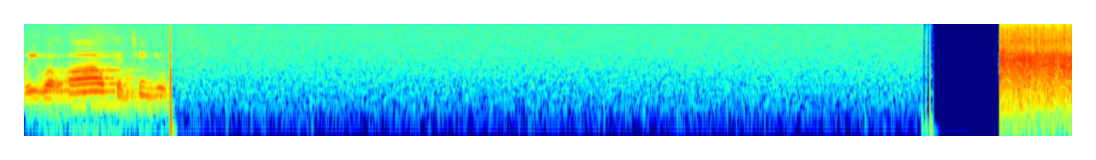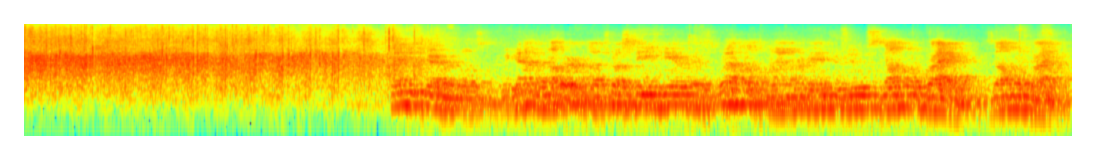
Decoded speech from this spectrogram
we will all continue Thank you, Chairman Wolfson. We have another uh, trustee here as well. It's my honor to introduce Zelma Bragg. Zelma Bragg.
